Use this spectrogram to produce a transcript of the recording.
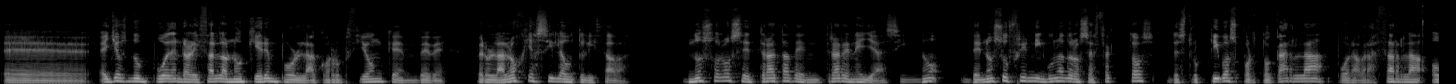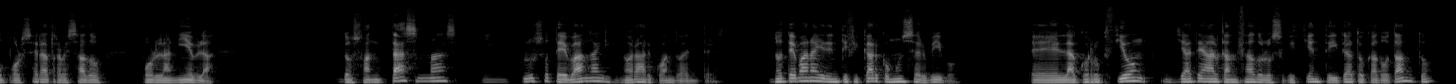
Eh, ellos no pueden realizarla o no quieren por la corrupción que embebe, pero la logia sí la utilizaba. No solo se trata de entrar en ella, sino de no sufrir ninguno de los efectos destructivos por tocarla, por abrazarla o por ser atravesado por la niebla. Los fantasmas incluso te van a ignorar cuando entres. No te van a identificar como un ser vivo. Eh, la corrupción ya te ha alcanzado lo suficiente y te ha tocado tanto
